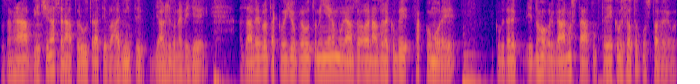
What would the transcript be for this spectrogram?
to znamená, většina senátorů, teda ty vládní, ty dělali, že to nevědějí, a závěr byl takový, že opravdu to není jenom můj názor, ale názor jakoby fakt komory, jakoby tady jednoho orgánu státu, který jakoby se za to postavil.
